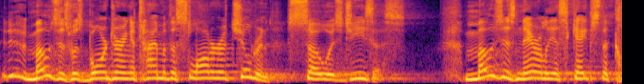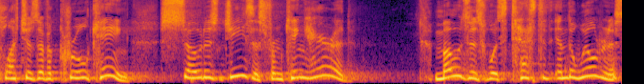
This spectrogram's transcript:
Moses was born during a time of the slaughter of children. So was Jesus. Moses narrowly escapes the clutches of a cruel king. So does Jesus from King Herod. Moses was tested in the wilderness.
